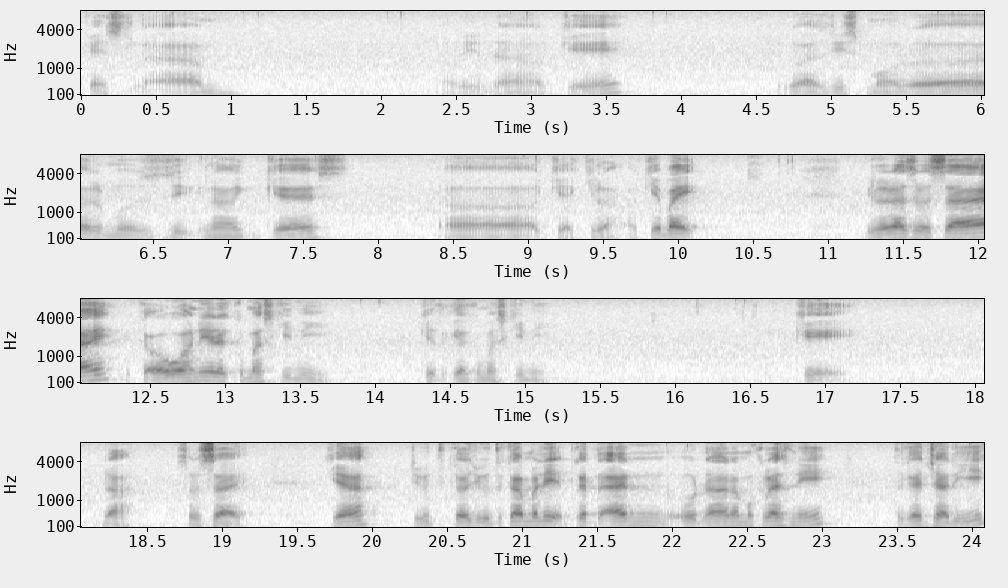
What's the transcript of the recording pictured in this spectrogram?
Okay, Islam. Rida, okay. Aziz Moral, Muzik Nages. Uh, okay, okay lah. Okay, baik. Bila dah selesai, dekat bawah ni ada kemas kini. Okay, tekan kemas kini. Okay. Dah, selesai. Okay, ya. Cikgu, kalau cikgu tekan balik perkataan uh, nama kelas ni, tekan cari.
